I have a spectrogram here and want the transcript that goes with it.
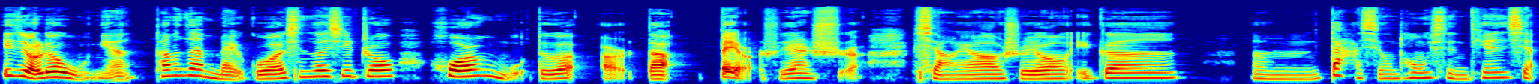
一九六五年，他们在美国新泽西州霍尔姆德尔的贝尔实验室，想要使用一根。嗯，大型通信天线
